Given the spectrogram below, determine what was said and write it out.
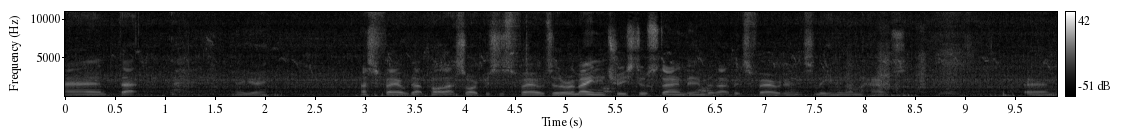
and that, there you go, that's failed, that part of that cypress has failed. So the remaining tree's still standing but that bit's failed and it's leaning on the house. Um,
